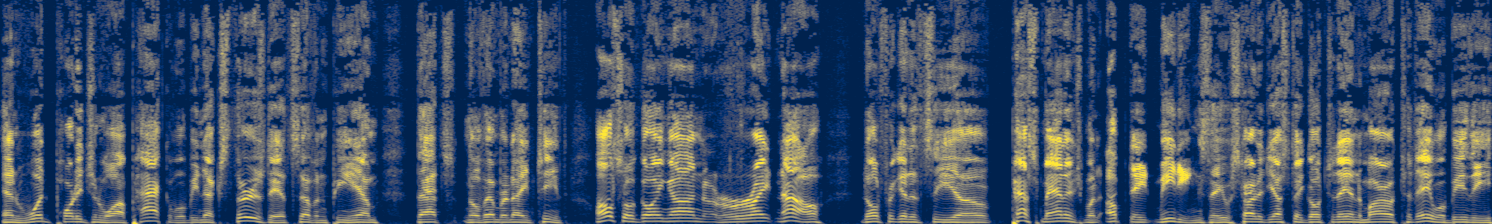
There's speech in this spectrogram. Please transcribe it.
and Wood, Portage, and Waupaca will be next Thursday at 7 p.m. That's November 19th. Also going on right now, don't forget it's the uh, pest management update meetings. They started yesterday, go today, and tomorrow. Today will be the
